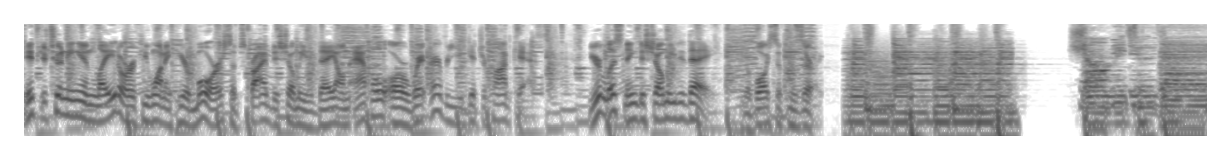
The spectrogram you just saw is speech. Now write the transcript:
If you're tuning in late or if you want to hear more, subscribe to Show Me Today on Apple or wherever you get your podcasts. You're listening to Show Me Today, the voice of Missouri. Show me today.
